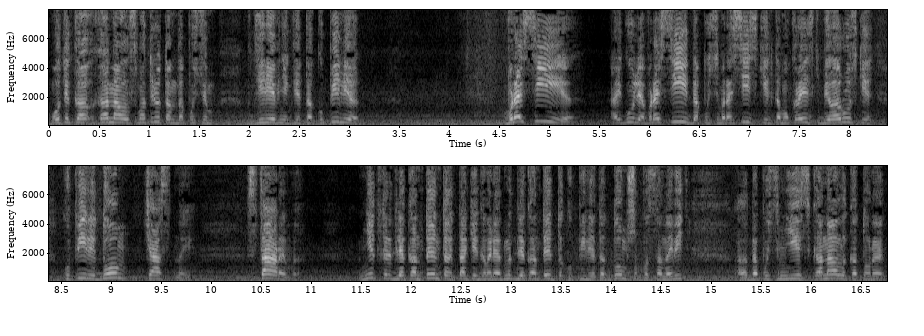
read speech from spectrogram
Вот и каналы смотрю, там, допустим, в деревне где-то купили В России, Айгуля, в России, допустим, российские, там, украинские, белорусские купили дом частный, старый. Некоторые для контента так и говорят, мы для контента купили этот дом, чтобы восстановить. Э, допустим, есть каналы, которые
